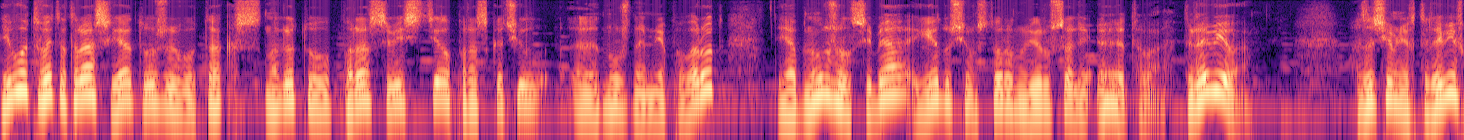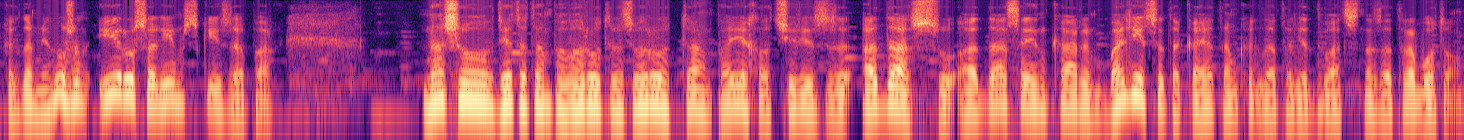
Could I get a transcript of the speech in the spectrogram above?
И вот в этот раз я тоже вот так с налету просвистел, проскочил э, нужный мне поворот и обнаружил себя едущим в сторону Иерусалима, э, этого, Тель-Авива. А зачем мне в Тель-Авив, когда мне нужен Иерусалимский зоопарк? Нашел где-то там поворот, разворот, там поехал через Адассу, Адасса Инкарым, больница такая, там когда-то лет 20 назад работал.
